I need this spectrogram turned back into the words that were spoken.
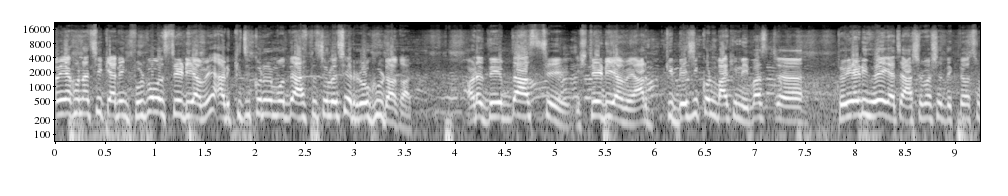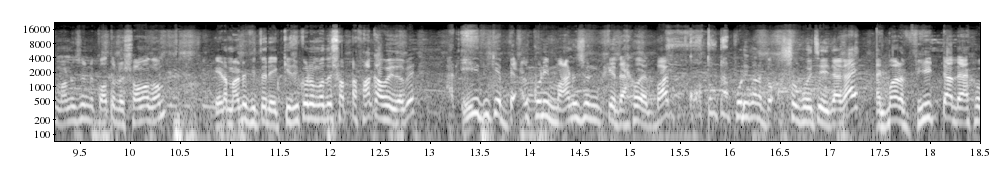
আমি এখন আছি ক্যানিং ফুটবল স্টেডিয়ামে, আর কিছুক্ষণের মধ্যে আসতে চলেছে রঘু ডাকাত। আরে দেবদা আসছে স্টেডিয়ামে, আর কি বেশিক্ষণ বাকি নেই, বাস তৈরি হয়ে গেছে। আশেপাশে দেখতে পাচ্ছ মানুষজনের কতটা সমাগম। এটা মাঠের ভিতরে, কিছুক্ষণের মধ্যে সবটা ফাঁকা হয়ে যাবে। এইদিকে ব্যালকনি মানুষজনকে দেখো একবার, কতটা পরিমাণে দর্শক হয়েছে এই জায়গায়। একবার ভিড়টা দেখো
